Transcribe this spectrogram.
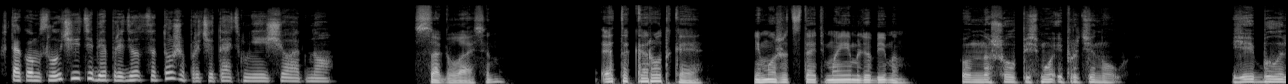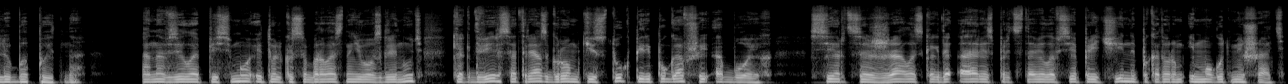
В таком случае тебе придется тоже прочитать мне еще одно. Согласен. Это короткое и может стать моим любимым. Он нашел письмо и протянул. Ей было любопытно. Она взяла письмо и только собралась на него взглянуть, как дверь сотряс громкий стук, перепугавший обоих. Сердце сжалось, когда Арис представила все причины, по которым им могут мешать.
